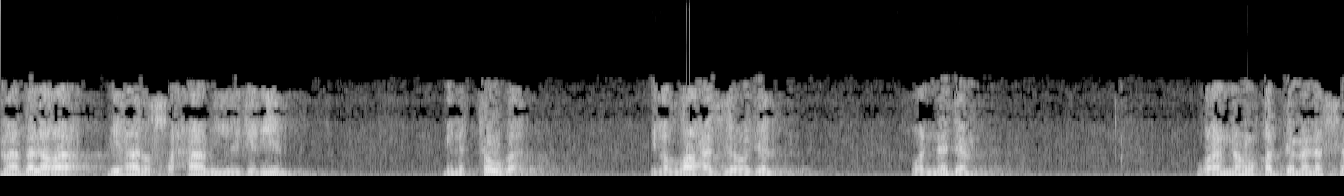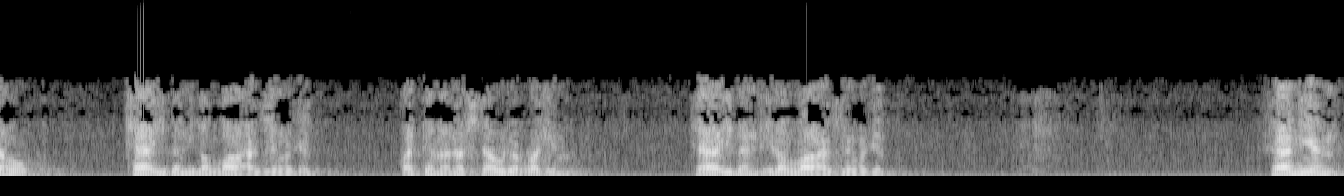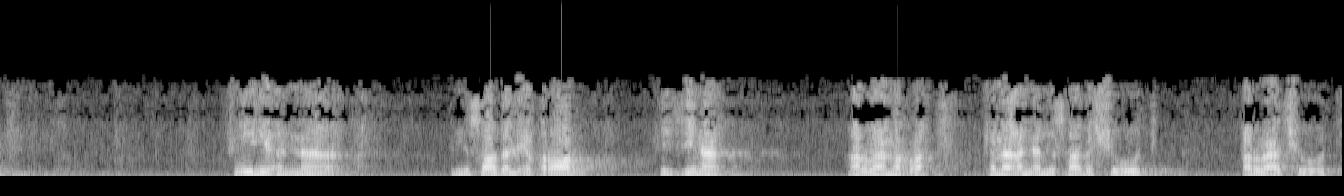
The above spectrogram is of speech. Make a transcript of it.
ما بلغ بهذا الصحابي الجليل من التوبة إلى الله عز وجل والندم وأنه قدم نفسه تائبا إلى الله عز وجل. قدم نفسه للرجم تائبا إلى الله عز وجل. ثانيا فيه أن نصاب الإقرار في الزنا أربع مرات كما أن نصاب الشهود أربعة شهود.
